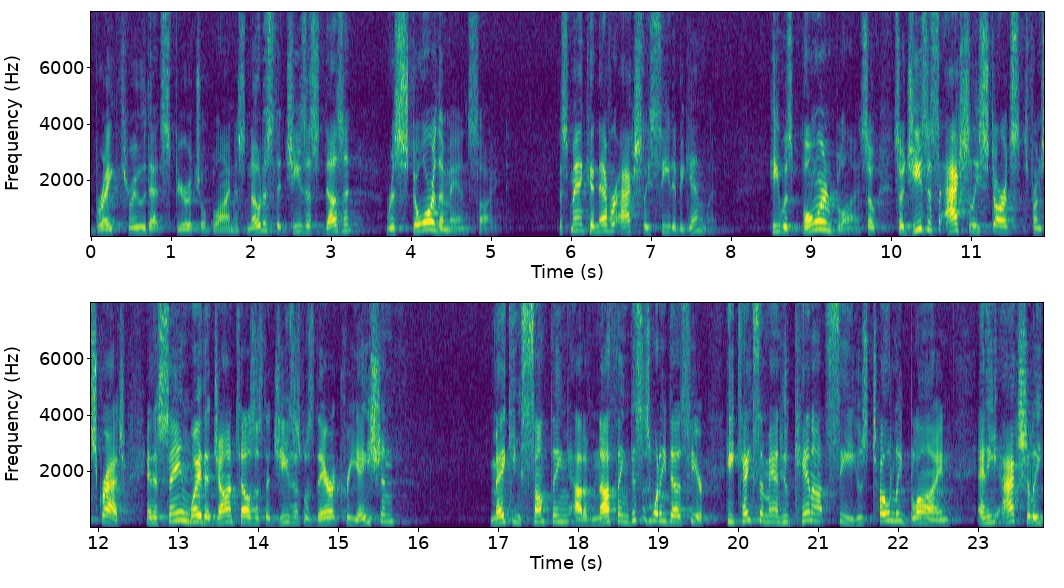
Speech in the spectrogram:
break through that spiritual blindness. Notice that Jesus doesn't restore the man's sight. This man could never actually see to begin with. He was born blind. So, so Jesus actually starts from scratch. In the same way that John tells us that Jesus was there at creation, making something out of nothing, this is what he does here. He takes a man who cannot see, who's totally blind, and he actually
